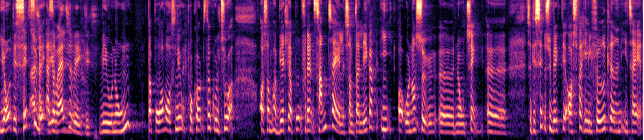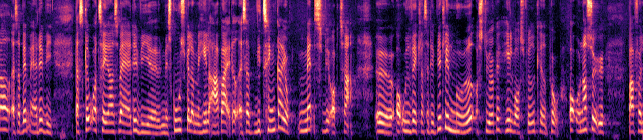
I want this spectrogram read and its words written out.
Jo, det er sindssygt altså, vigtigt. Det er jo altid vigtigt. Vi er jo nogen, der bruger vores liv på kunst og kultur, og som har virkelig har brug for den samtale, som der ligger i at undersøge øh, nogle ting. Øh, så det er sindssygt vigtigt, også for hele fødekæden i teatret. Altså, hvem er det, vi, der skriver til os? Hvad er det, vi øh, med skuespillere, med hele arbejdet? Altså, vi tænker jo, mens vi optager øh, og udvikler, så det er virkelig en måde at styrke hele vores fødekæde på, og undersøge, bare for at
